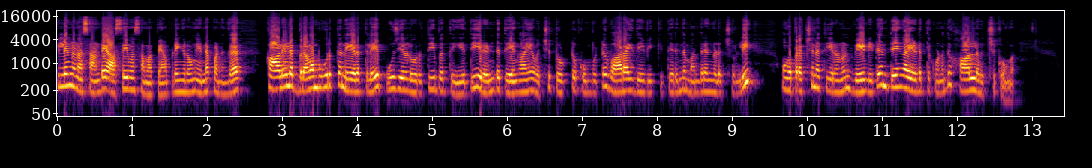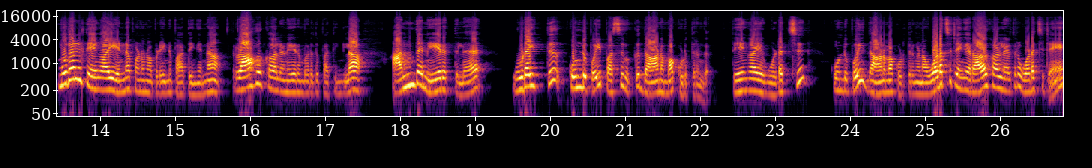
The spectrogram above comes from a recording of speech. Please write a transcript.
இல்லைங்க நான் சண்டே அசைவம் சமைப்பேன். அப்படிங்கிறவங்க என்ன பண்ணுங்க? காலையில பிரம்ம முகூர்த்த நேரத்திலே பூஜையில் ஒரு தீபத்தை ஏற்றி ரெண்டு தேங்காயை வச்சு தொட்டு கும்பிட்டு வாராய் தேவிக்கு தெரிந்த மந்திரங்களை சொல்லி உங்க பிரச்சனை தீரணும்னு வேண்டிட்டு அந்த தேங்காயை எடுத்து கொண்டு வந்து ஹாலில் வச்சுக்கோங்க. முதல் தேங்காயை என்ன பண்ணணும் அப்படின்னு பார்த்தீங்கன்னா ராகு கால நேரம் வருது பார்த்தீங்களா அந்த நேரத்தில் உடைத்து கொண்டு போய் பசுவுக்கு தானமாக கொடுத்துருங்க. தேங்காயை உடைச்சு கொண்டு போய் தானமாக கொடுத்துருங்க. நான் உடச்சிட்டேங்க ராகு கால நேரத்தில் உடைச்சிட்டேன்.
